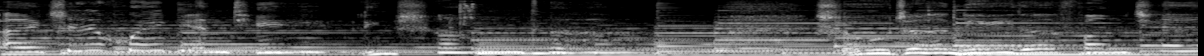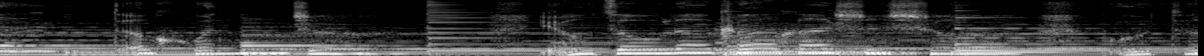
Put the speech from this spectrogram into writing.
爱只会遍体鳞伤的守着你的房间的混着要走了可还是舍不得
